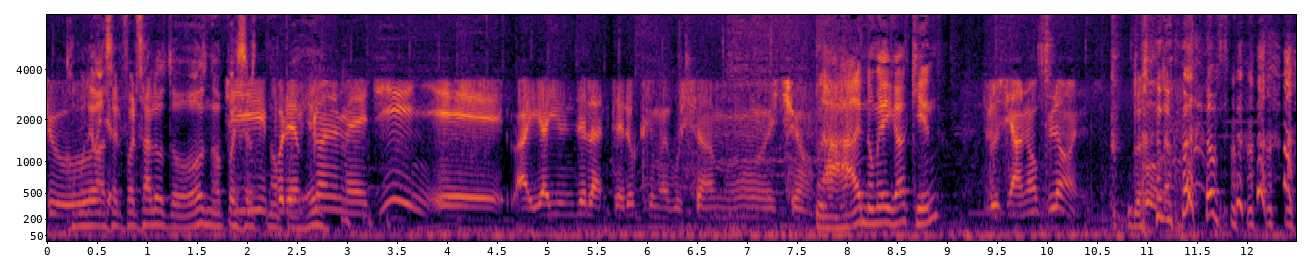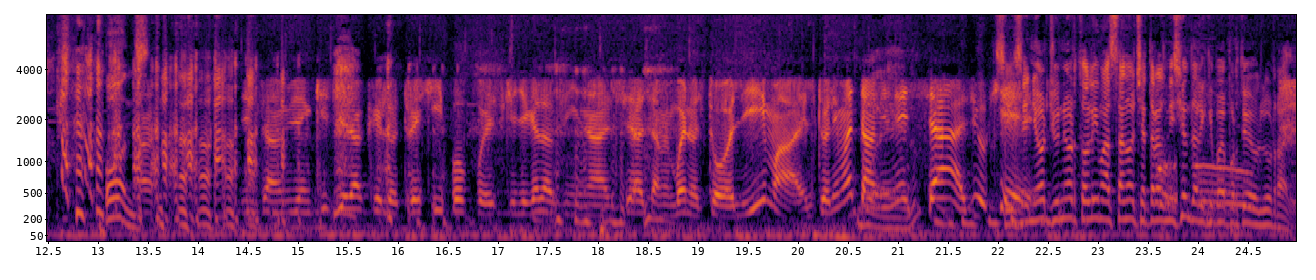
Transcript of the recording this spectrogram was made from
suyo. ¿Cómo le va a hacer fuerza a los dos? No, pues sí, no por puede. ejemplo en Medellín, eh, ahí hay un delantero que me gusta mucho, Ah, no me diga quién. Luciano Plon. Pons. Y también quisiera que el otro equipo, pues, que llegue a la final sea también, bueno, el Tolima, el Tolima también Bueno. está, ¿sí o qué? Sí, señor Junior Tolima esta noche, transmisión del equipo deportivo de Blue Radio.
